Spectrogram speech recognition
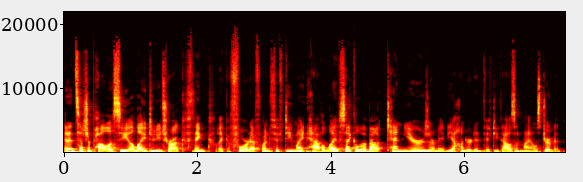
And in such a policy, a light duty truck, think like a Ford F 150, might have a life cycle of about 10 years or maybe 150,000 miles driven.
